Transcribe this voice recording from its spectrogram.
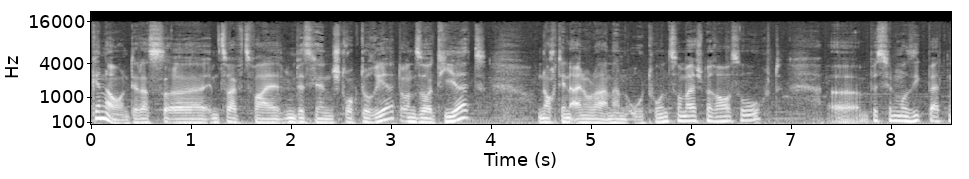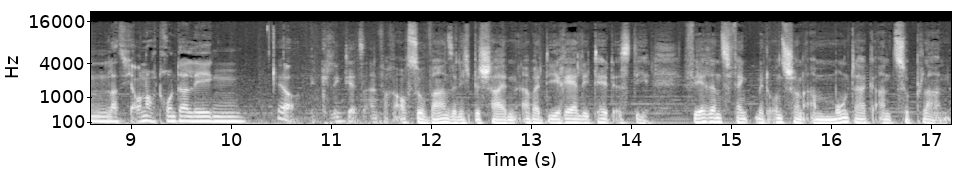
Genau, und der das äh, im Zweifelsfall ein bisschen strukturiert und sortiert, noch den einen oder anderen O-Ton zum Beispiel raussucht. Äh, ein bisschen Musikbetten lasse ich auch noch drunter legen. Ja. Klingt jetzt einfach auch so wahnsinnig bescheiden, aber die Realität ist die. Ferenc fängt mit uns schon am Montag an zu planen,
